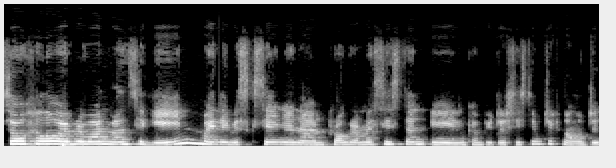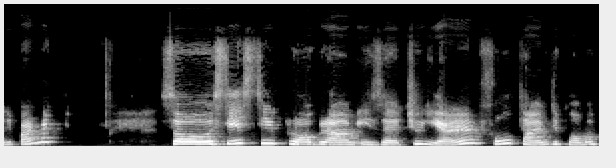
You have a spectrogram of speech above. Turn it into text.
So hello everyone once again. My name is Ksenia and I'm program assistant in computer system technology department. So CST program is a two-year full-time diploma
